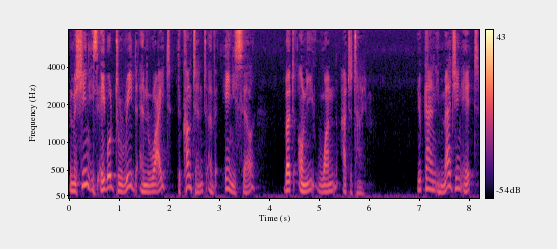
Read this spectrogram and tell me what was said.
The machine is able to read and write the content of any cell but only one at a time. You can imagine it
